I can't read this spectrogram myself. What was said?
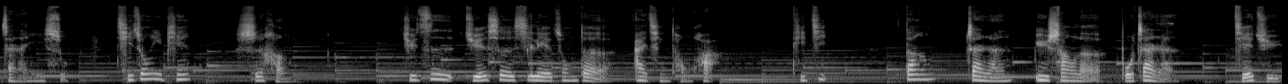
湛然艺术》，其中一篇《失衡》，取自角色系列中的爱情童话。题记：当湛然遇上了不湛然，结局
